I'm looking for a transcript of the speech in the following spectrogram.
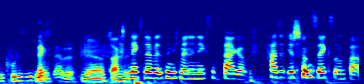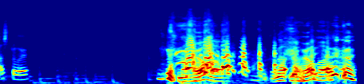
ein cooles Video. Next Level. Ja. Sagen wir. Next Level ist nämlich meine nächste Frage. Hattet ihr schon Sex im Fahrstuhl? Na, hör mal. Na, na hör mal.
